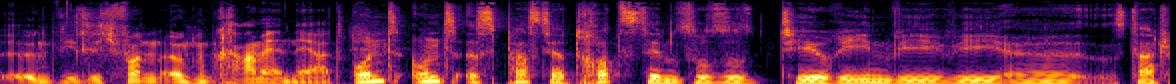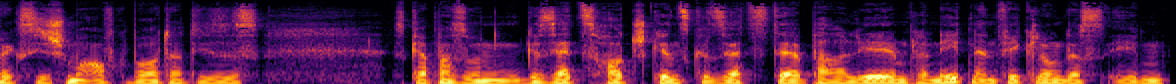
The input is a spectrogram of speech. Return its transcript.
irgendwie sich von irgendeinem Kram ernährt. Und, und es passt ja trotzdem so, so Theorien, wie, wie äh, Star Trek sie schon mal aufgebaut hat, dieses es gab mal so ein Gesetz, Hodgkins Gesetz der parallelen Planetenentwicklung, das eben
